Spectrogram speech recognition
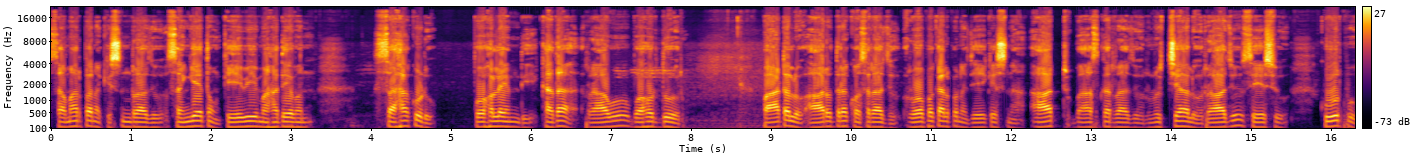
సమర్పణ కృష్ణరాజు సంగీతం కెవి మహదేవన్ సహకుడు పోహలేంది కథ రావు బహుర్దూర్ పాటలు ఆరుద్ర కొసరాజు రూపకల్పన జయకృష్ణ ఆర్ట్ భాస్కర్ రాజు నృత్యాలు రాజు శేషు కూర్పు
